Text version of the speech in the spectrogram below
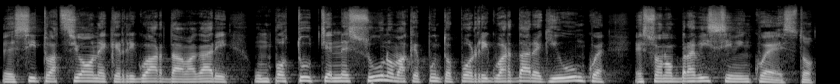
eh, situazione che riguarda magari un po' tutti e nessuno, ma che appunto può riguardare chiunque e sono bravissimi in questo.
